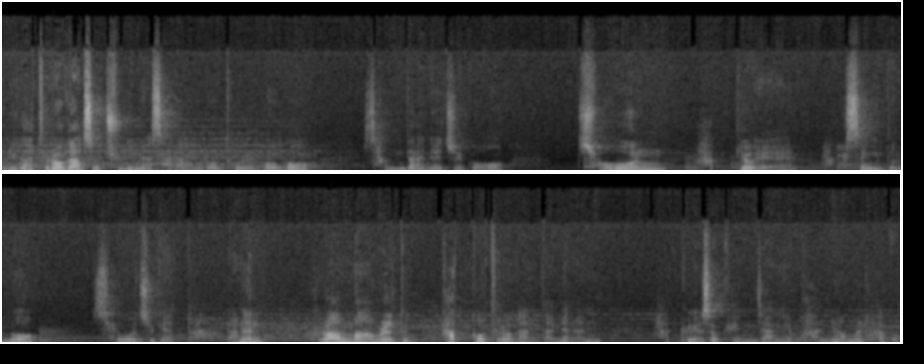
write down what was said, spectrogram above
우리가 들어가서 주님의 사랑으로 돌보고 상담해주고 좋은 학교의 학생들로 세워주겠다라는 그러한 마음을 갖고 들어간다면 학교에서 굉장히 환영을 하고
